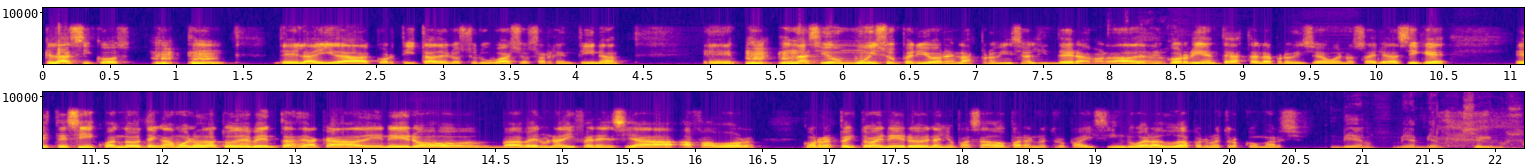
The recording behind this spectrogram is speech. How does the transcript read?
clásicos de la ida cortita de los uruguayos a Argentina, eh, ha sido muy superior en las provincias linderas, ¿verdad? Desde Corrientes hasta la provincia de Buenos Aires. Así que, este sí, cuando tengamos los datos de ventas de acá de enero, va a haber una diferencia a favor con respecto a enero del año pasado para nuestro país, sin lugar a dudas para nuestros comercios. Bien, bien, bien. Seguimos.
